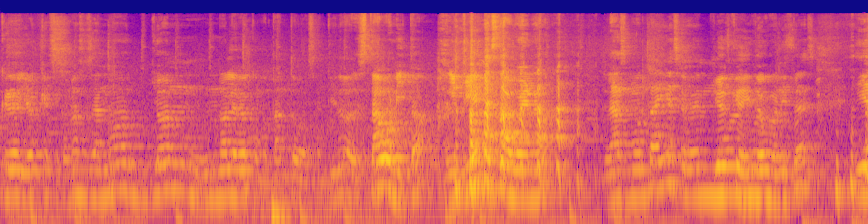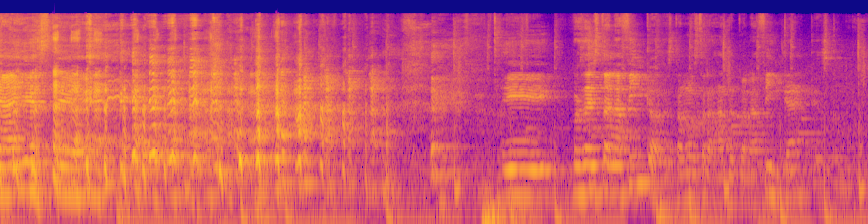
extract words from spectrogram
creo yo, que se conoce. O sea, no, yo no le veo como tanto sentido. Está bonito, el clima está bueno. Las montañas se ven muy, ¿Quieres que muy editemos bonitas. Y hay este. y pues ahí está la finca, donde estamos trabajando con la finca, que es como.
